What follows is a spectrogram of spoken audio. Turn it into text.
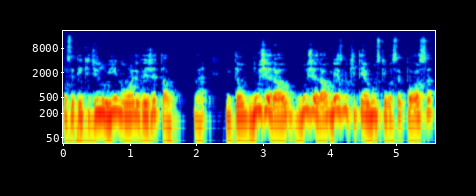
você tem que diluir no óleo vegetal. Né? Então, no geral, no geral, mesmo que tenha alguns que você possa,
